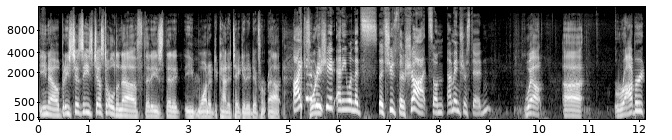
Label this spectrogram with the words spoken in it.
you know, but he's just he's just old enough that he's that it, he wanted to kind of take it a different route. I can 40 appreciate anyone that's that shoots their shot, so I'm I'm interested. Well, uh, Robert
